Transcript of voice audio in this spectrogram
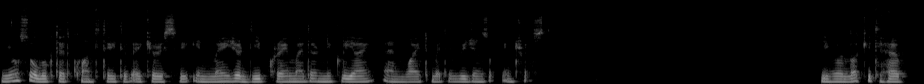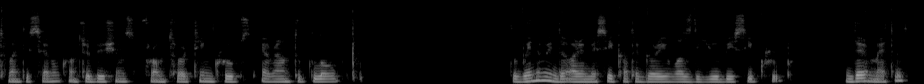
We also looked at quantitative accuracy in major deep gray matter nuclei and white matter regions of interest. We were lucky to have 27 contributions from 13 groups around the globe. The winner in the RMSE category was the UBC group. In their method,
